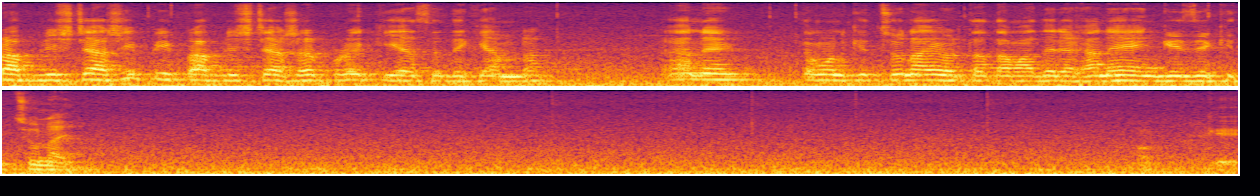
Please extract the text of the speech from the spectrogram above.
পাবলিশডে আসি। প্রি পাবলিশডে আসার পরে কি আছে দেখি আমরা। এখানে তেমন কিছু নাই, অর্থাৎ আমাদের এখানে এঙ্গেজে কিচ্ছু নাই okay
